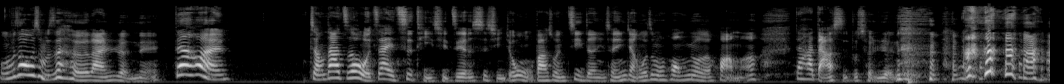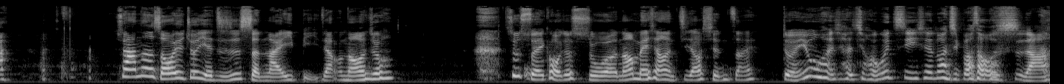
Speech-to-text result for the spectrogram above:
我不知道为什么是荷兰人呢、但是后来长大之后，我再一次提起这件事情，就问我爸说：“你记得你曾经讲过这么荒谬的话吗？”但他打死不承认。所以他那时候就也只是省来一笔这样，然后就就随口就说了，然后没想到你记到现在。对，因为我很很很会记一些乱七八糟的事啊，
